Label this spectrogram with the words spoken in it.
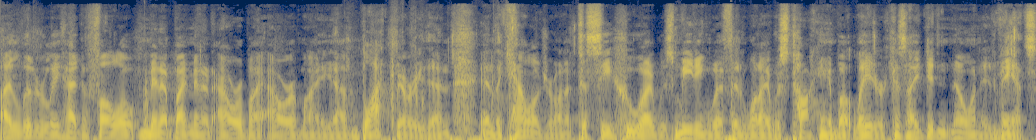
I literally had to follow minute by minute, hour by hour my uh, Blackberry then and the calendar on it to see who I was meeting with and what I was talking about later because I didn't know in advance.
